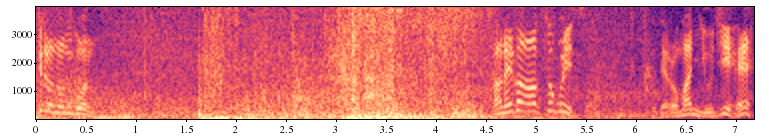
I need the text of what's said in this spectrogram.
치르는군. 자네가 앞서고 있어. 그대로만 유지해.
